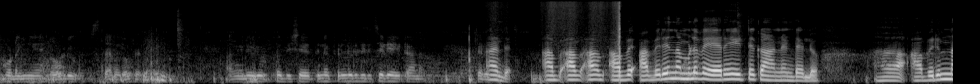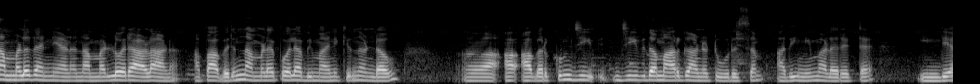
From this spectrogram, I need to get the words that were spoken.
മുടങ്ങിയ ഒരു സ്ഥലത്ത് അങ്ങനെ ഒരു പ്രതിഷേധത്തിനൊക്കെ ഉള്ള ഒരു തിരിച്ചടിയായിട്ടാണ് അതെ. അവ- അവ- അവ- അവ- അവരെ നമ്മൾ വേറെ ആയിട്ട് കാണണ്ടല്ലോ അവരും നമ്മൾ തന്നെയാണ്. നമ്മളിൽ ഒരാളാണ്. അപ്പോൾ അവരും നമ്മളെ പോലെ അഭിമാനിക്കുന്നുണ്ടാവും. അവർക്കും ജീ ജീവിതമാർഗമാണ് ടൂറിസം. അത് ഇനിയും വളരട്ടെ. ഇന്ത്യ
